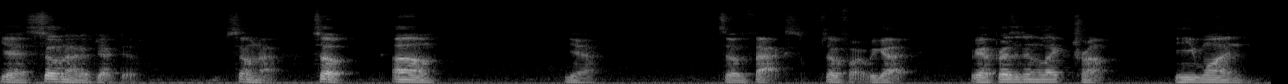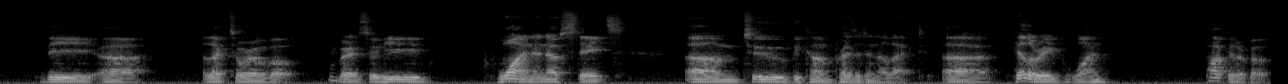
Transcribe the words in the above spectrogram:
Yeah, so not objective. So not. So, um, yeah. So the facts so far we got we have President elect Trump. He won the uh, electoral vote, Mhm. right? So he won enough states um, to become president elect. Uh, Hillary won popular vote.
